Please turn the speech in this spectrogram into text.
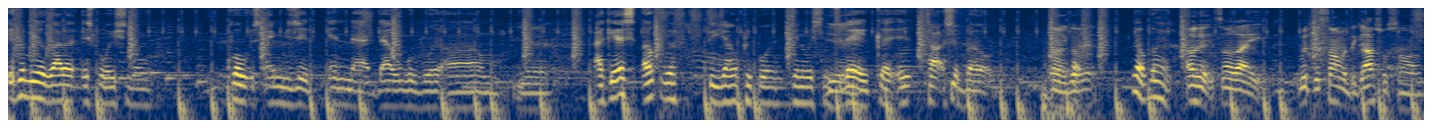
it could be a lot of inspirational quotes and music in that that would, would um, yeah. I guess uplift the young people in generation Yeah. today because it talks about. Oh, go ahead. No, go ahead. Okay, so like with the song, with the gospel song,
